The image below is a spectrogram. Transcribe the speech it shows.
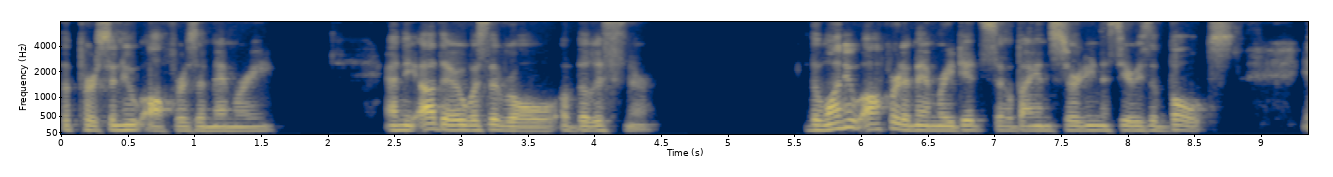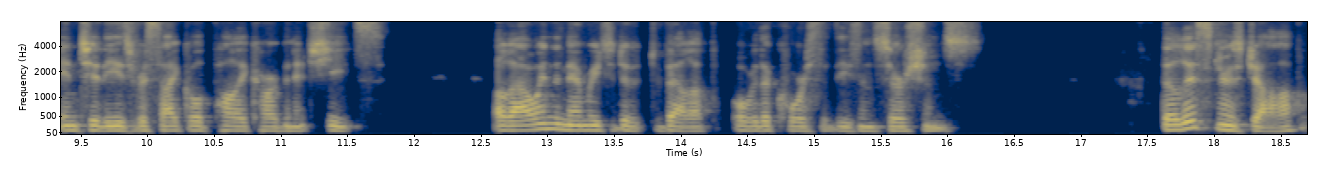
the person who offers a memory, and the other was the role of the listener. The one who offered a memory did so by inserting a series of bolts into these recycled polycarbonate sheets, allowing the memory to de develop over the course of these insertions. The listener's job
